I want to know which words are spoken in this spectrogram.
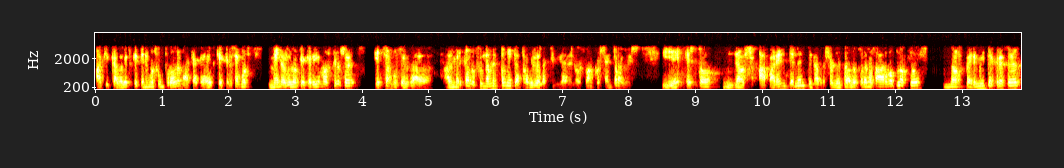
a que cada vez que tenemos un problema, que cada vez que crecemos menos de lo que queríamos crecer, echamos deuda al mercado fundamentalmente a través de la actividad de los bancos centrales. Y esto nos aparentemente nos resuelve todos los problemas a largo plazo, nos permite crecer,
